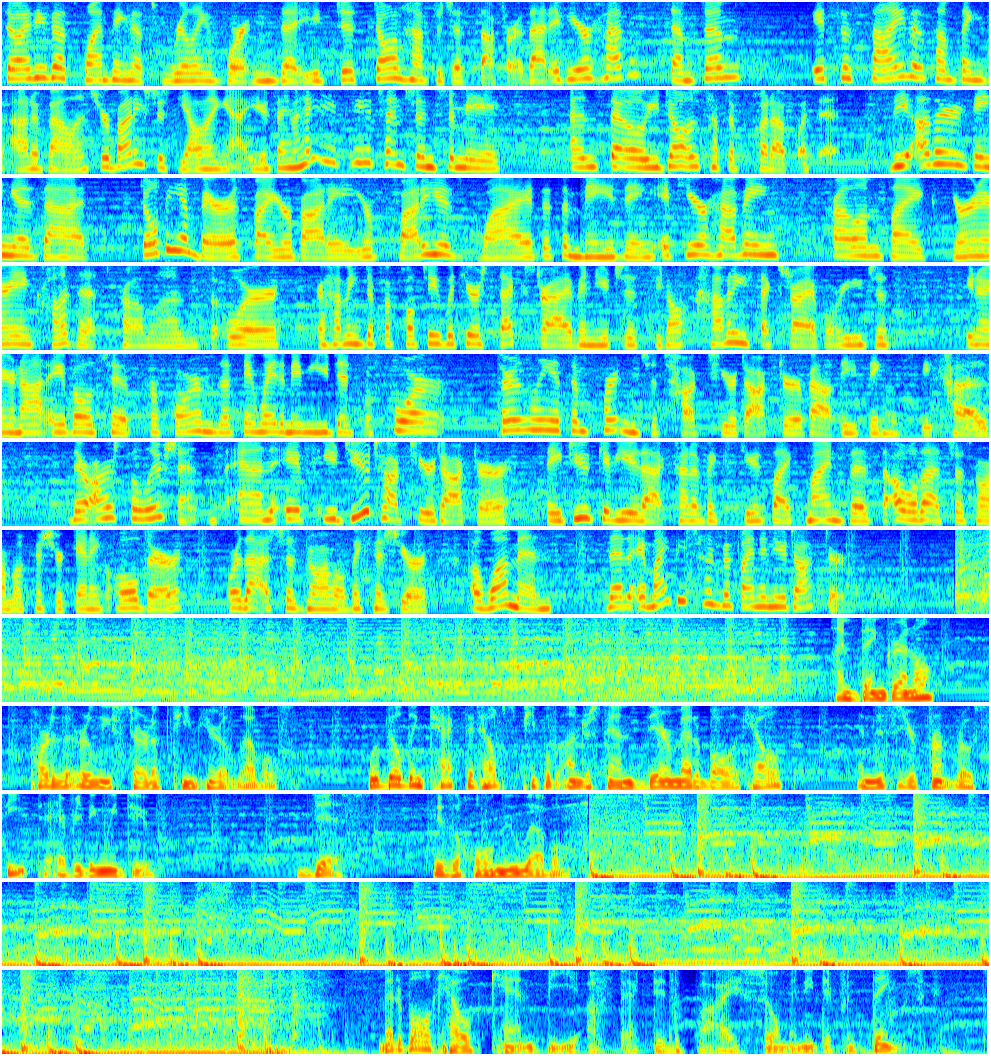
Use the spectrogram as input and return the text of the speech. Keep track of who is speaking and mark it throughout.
Speaker 1: So I think that's one thing that's really important that you just don't have to just suffer. That if you're having symptoms, it's a sign that something's out of balance. Your body's just yelling at you, saying, Hey, pay attention to me. And so you don't just have to put up with it. The other thing is that don't be embarrassed by your body. Your body is wise, it's amazing. If you're having problems like urinary incontinence problems or you're having difficulty with your sex drive and you just you don't have any sex drive or you just you know, you're not able to perform the same way that maybe you did before, certainly it's important to talk to your doctor about these things because there are solutions. And if you do talk to your doctor, they do give you that kind of excuse like mine says, oh, well, that's just normal because you're getting older, or that's just normal because you're a woman, then it might be time to find a new doctor.
Speaker 2: I'm Ben Grynol part of the early startup team here at Levels. We're building tech that helps people to understand their metabolic health, and this is your front row seat to everything we do. This is a whole new level. Metabolic health can be affected by so many different things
